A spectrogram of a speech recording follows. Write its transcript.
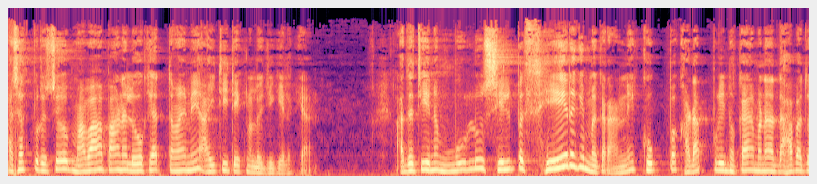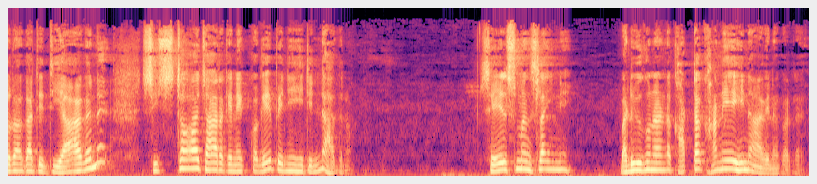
අසත්පුරුෂයෝ මවාපාන ලෝකයක් තමයි මේ IT ටෙක්නොලොජි කියලා කියන්නේ. අද තියෙන මුළු ශිල්ප සේරගෙම කරන්නේ කුප්ප කඩප්පුලි නොකෑමන දහවතුරා ගති තියාගෙන ශිෂ්ටාචාර කෙනෙක් වගේ පෙනී හිටින්න හදනවා. සේල්ස්මන්ස්ලා ඉන්නේ. බඩු විකුණන්න කට කනේ hina වෙනකොට.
